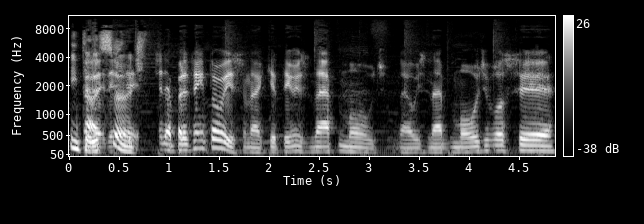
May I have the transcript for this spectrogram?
ele, interessante. ele apresentou isso, né? Que tem o Snap Mode, né? O Snap Mode você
